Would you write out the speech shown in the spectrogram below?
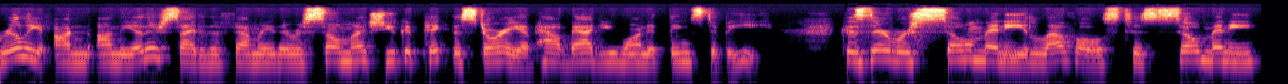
really on on the other side of the family there was so much you could pick the story of how bad you wanted things to be. Because there were so many levels to so many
